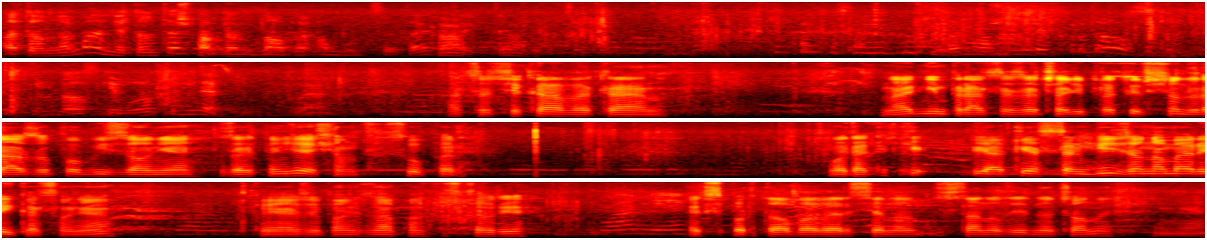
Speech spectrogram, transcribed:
A to normalnie, to on też ma bębnowe hamulce, tak? Tak, tak. Takie same klucze, to może i rekordowskie. Rekordowskie było to lepiej. A co ciekawe, ten nad nim pracę zaczęli praktycznie od razu po Bizonie Z50. Super. Bo tak jak, jest ten Bizon Ameryka, co nie? Kojarzy pan, zna pan historię? Eksportowa wersja Stanów Zjednoczonych. Nie?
